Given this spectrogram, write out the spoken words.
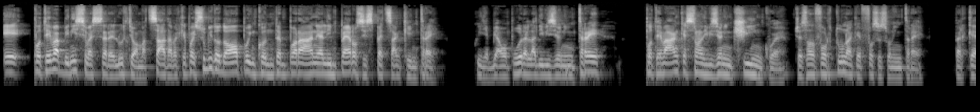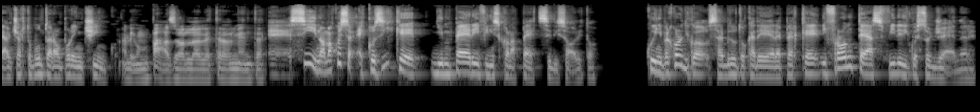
e poteva benissimo essere l'ultima ammazzata perché poi subito dopo in contemporanea l'impero si spezza anche in tre. Quindi abbiamo pure la divisione in tre, poteva anche essere una divisione in cinque, c'è stata fortuna che fosse solo in tre perché a un certo punto erano pure in cinque. un puzzle, letteralmente. Eh, sì, no, ma questo è così che gli imperi finiscono a pezzi di solito. Quindi per quello dico sarebbe dovuto cadere, perché di fronte a sfide di questo genere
